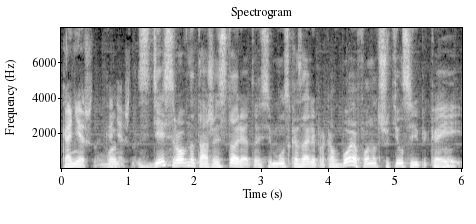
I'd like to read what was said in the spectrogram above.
Конечно, вот конечно. Здесь ровно та же история. То есть ему сказали про ковбоев, он отшутился UPKA. Угу.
